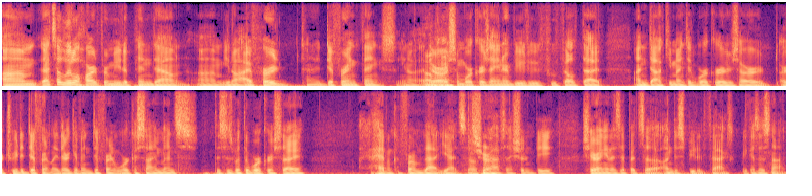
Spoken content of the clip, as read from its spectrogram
Um, that's a little hard for me to pin down. Um, you know, I've heard kind of differing things. You know, there are some workers I interviewed who, who felt that undocumented workers are are treated differently. They're given different work assignments. This is what the workers say. I haven't confirmed that yet, so Sure. perhaps I shouldn't be sharing it as if it's an undisputed fact because it's not.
